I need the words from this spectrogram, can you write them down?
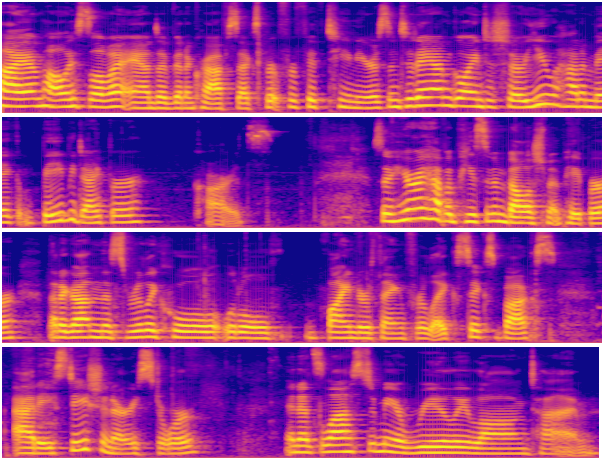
I'm Holly Silva and I've been a crafts expert for 15 years and today I'm going to show you how to make baby diaper cards. So here I have a piece of embellishment paper that I got in this really cool little binder thing for like six bucks at a stationery store and it's lasted me a really long time.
